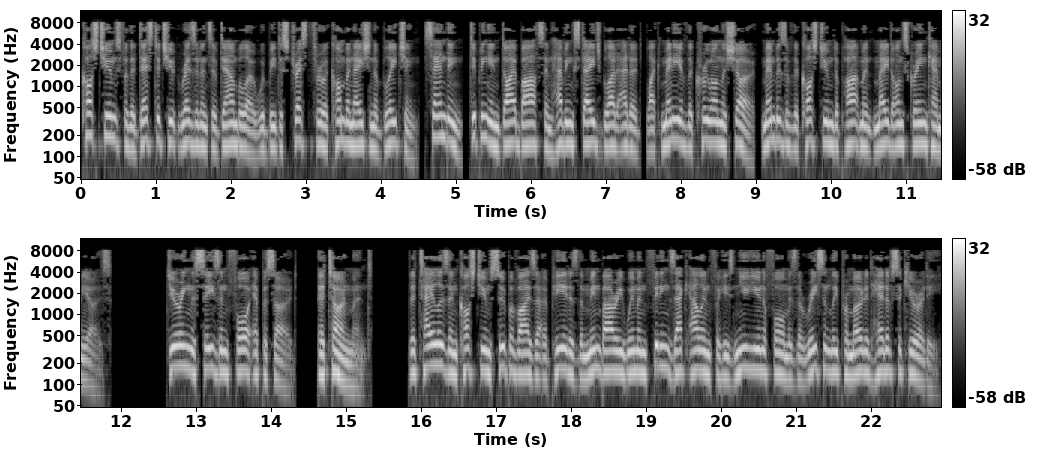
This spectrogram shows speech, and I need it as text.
Costumes for the destitute residents of Downbelow would be distressed through a combination of bleaching, sanding, dipping in dye baths and having stage blood added. Like many of the crew on the show, members of the costume department made on-screen cameos. During the season 4 episode, Atonement, the tailors and costume supervisor appeared as the Minbari women fitting Zach Allen for his new uniform as the recently promoted head of security.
